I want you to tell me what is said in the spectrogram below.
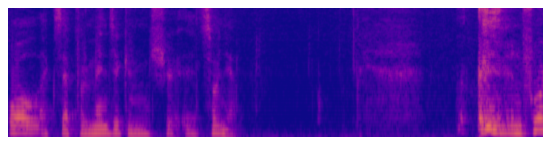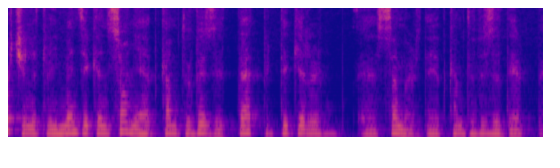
all except for Menzik and Sonia. Unfortunately, Menzik and Sonia had come to visit that particular uh, summer. They had come to visit their uh,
